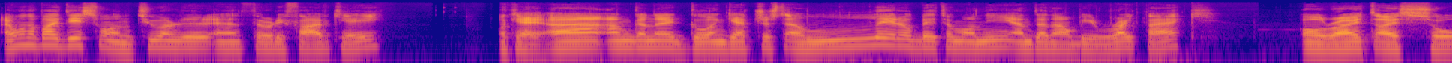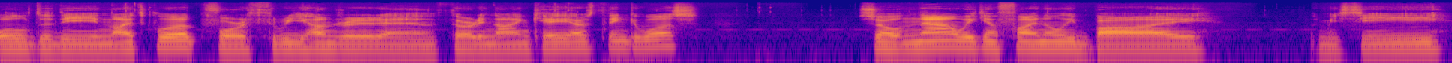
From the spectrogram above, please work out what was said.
I want to buy this one, 235k. Okay, uh, I'm gonna go and get just a little bit of money and then I'll be right back. Alright, I sold the nightclub for 339k, I think it was. So now we can finally buy... Let me see...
